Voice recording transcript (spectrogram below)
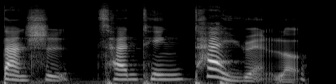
但是餐厅太远了。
